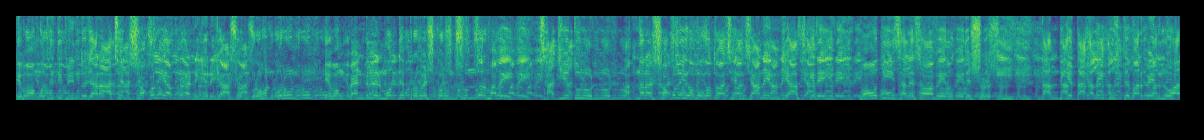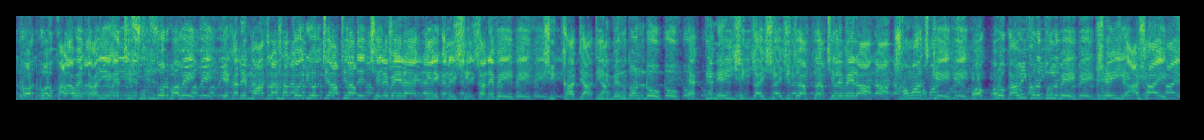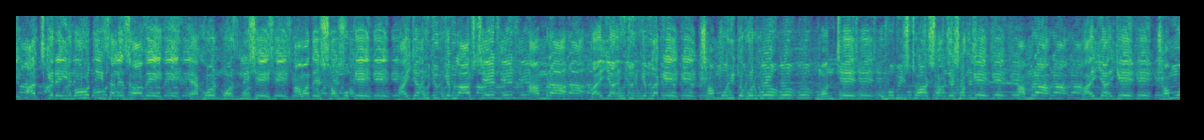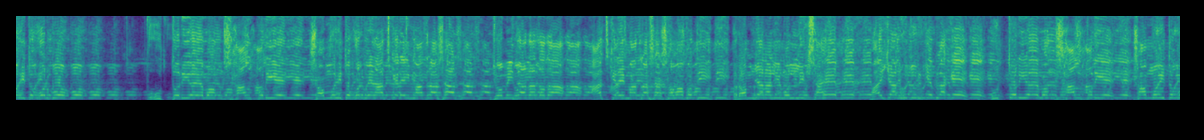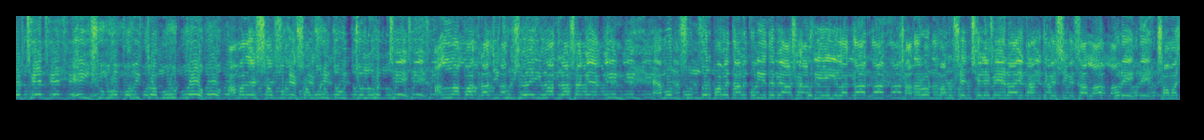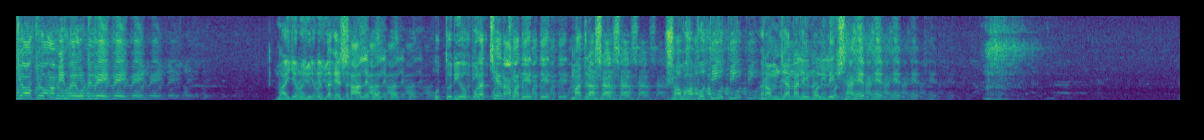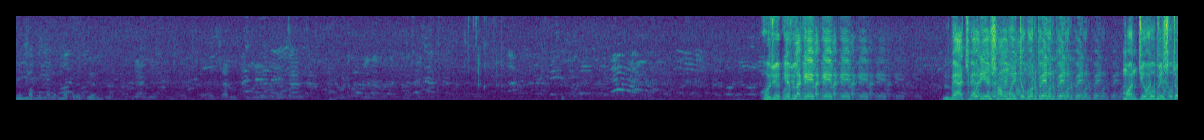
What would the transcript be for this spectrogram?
এবং অতিথিবৃন্দ যারা আছেন, সকলেই আপনারা নিজ নিজ আসন গ্রহণ করুন এবং প্যান্ডেলের মধ্যে প্রবেশ করুন, সুন্দরভাবে সাজিয়ে তুলুন। আপনারা সকলেই অবগত আছেন, জানেন যে আজকের এই মহতি সালে সবাবের উদ্দেশ্যটা কি। ডান দিকে তাকালেই বুঝতে পারবেন লোহার রডগুলো খাড়া হয়ে দাঁড়িয়ে গেছে সুন্দরভাবে। এখানে মাদ্রাসা তৈরি হচ্ছে, আপনাদের ছেলেমেয়েরা একদিন এখানে শিক্ষা নেবে। শিক্ষা জাতির মেরুদণ্ড। একদিন এই শিক্ষায় শিক্ষিত আপনার ছেলেমেয়েরা সমাজকে অগ্রগামী করে তুলবে। সেই আশায় আজকের এই মহতি সালে সবে এখন মজলিসে আমাদের সম্মুখে ভাইজান হুজুর কেবলা আসছেন। আমরা ভাইজান হুজুর কেবলাকে সম্মোহিত করব। মঞ্চে উপবিষ্ট হওয়ার সঙ্গে সঙ্গে আমরা ভাইজানকে সম্মোহিত করব। উত্তরীয় এবং শাল পরিয়ে সম্মোহিত করবেন আজকের এই মাদ্রাসার জমি দাদা দাদা। আজকের এই মাদ্রাসার সভাপতি রমজান আলী মল্লিক সাহেব ভাইজান হুজুর কেবলাকে উত্তরীয় এবং শাল পরিয়ে সম্মোহিত করছেন। এই শুভ পবিত্র মুহূর্ত আমাদের সম্মুখে সম্মোহিত উজ্জ্বল হচ্ছে। আল্লাহ পাক রাজি খুশি হয়ে এই মাদ্রাসাকে একদিন এমন সুন্দরভাবে দাঁড় করিয়ে দেবে আশা করি এই এলাকার সাধারণ মানুষের ছেলে মেয়েরা এখান থেকে শিক্ষা লাভ করে সমাজে অগ্রগামী হয়ে উঠবে। ভাইজান হুজুর কেবলাকে শাল এবং উত্তরীয় পড়াচ্ছেন আমাদের মাদ্রাসার সভাপতি রমজান আলী মল্লিক সাহেব। হুজুর কেবলাকে ব্যাচ করিয়ে সম্মোহিত করবেন মঞ্চে উপবিষ্ট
